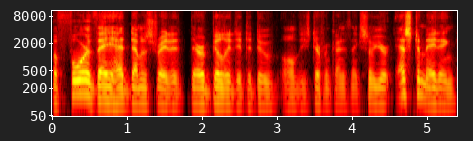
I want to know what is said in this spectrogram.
before they had demonstrated their ability to do all these different kinds of things. So you're estimating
